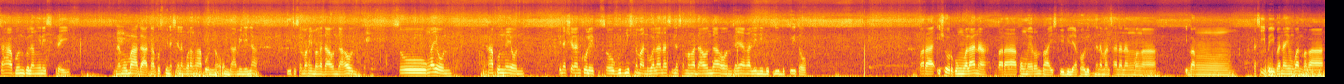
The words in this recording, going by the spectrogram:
Kahapon ko lang in-spray ng umaga tapos pinasyalan ko ng hapon no? Ang dami nila. Dito sa mga mga daon-daon. So ngayon hapon ngayon pinasyalan ko ulit. So good news naman wala na sila sa mga daon-daon kaya nga linibot-libot ko ito. Para i-sure kung wala na para kung mayroon pa is bibili ako ulit na naman sana ng mga ibang kasi iba-iba na yung kwan baka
